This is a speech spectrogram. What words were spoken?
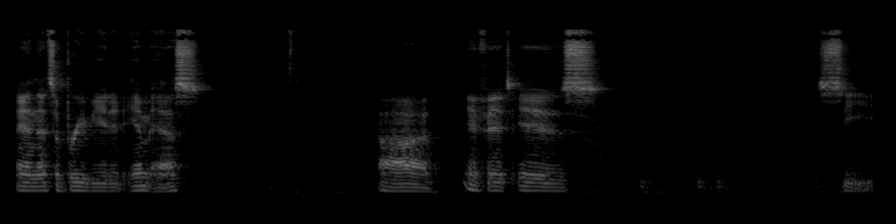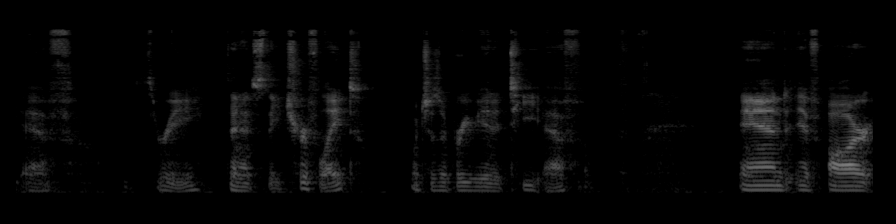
and that's abbreviated MS. Uh, if it is CF3, then it's the triflate, which is abbreviated TF. And if R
